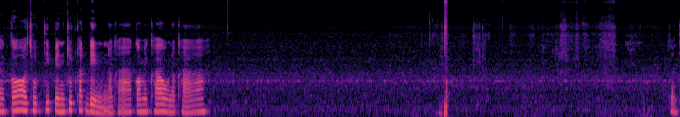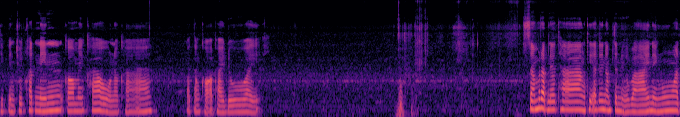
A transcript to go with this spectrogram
แล้วก็ชุดที่เป็นชุดคัดเด่นนะคะ ก็ไม่เข้านะคะ ส่วนที่เป็นชุดคัดเน้นก็ไม่เข้านะคะก็ต้องขออภัยด้วย สำหรับแนวทางที่อดได้นำเสนอไว้ในงวด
